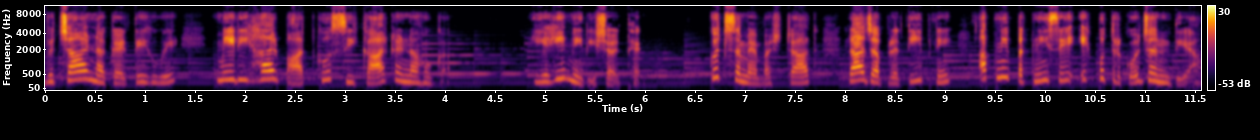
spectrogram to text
विचार न करते हुए मेरी हर बात को स्वीकार करना होगा। यही मेरी शर्त है। कुछ समय पश्चात राजा प्रतीप ने अपनी पत्नी से एक पुत्र को जन्म दिया।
